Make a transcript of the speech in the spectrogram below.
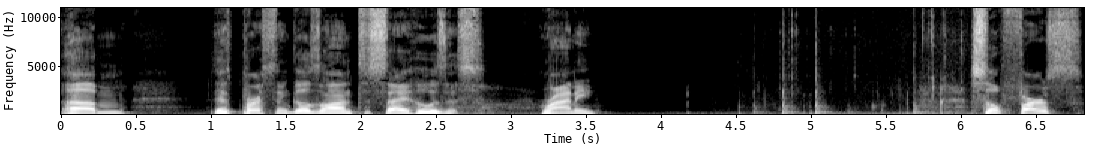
Um, this person goes on to say, Who is this? Ronnie? So, first,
